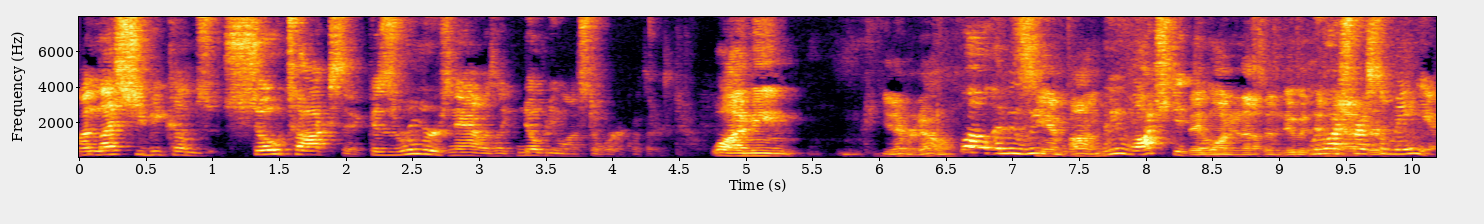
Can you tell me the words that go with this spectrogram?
Unless she becomes so toxic, because rumors now is like nobody wants to work with her. Well, I mean, you never know. Well, I mean, we CM Punk. we watched it. They though. wanted nothing to do with We watched after. WrestleMania.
